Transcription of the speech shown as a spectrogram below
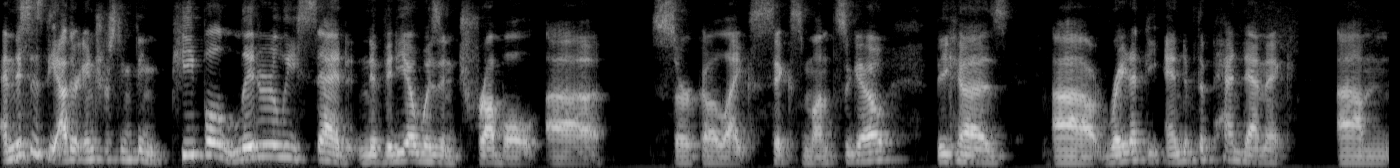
and this is the other interesting thing. People literally said Nvidia was in trouble uh, circa like six months ago because uh, right at the end of the pandemic, um,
